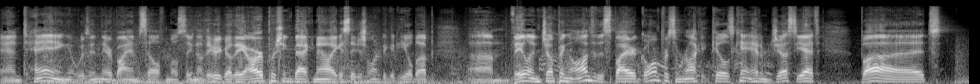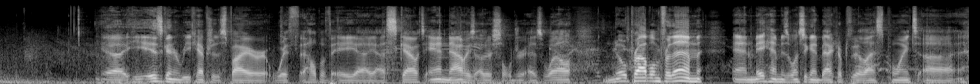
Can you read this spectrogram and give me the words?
And Tang was in there by himself mostly. No, there you go. They are pushing back now. I guess they just wanted to get healed up. Um, Valen jumping onto the Spire, going for some rocket kills. Can't hit him just yet, but uh, he is going to recapture the Spire with the help of a, a, a, Scout and now his other soldier as well. No problem for them, and Mayhem is once again backed up to their last point. Uh,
